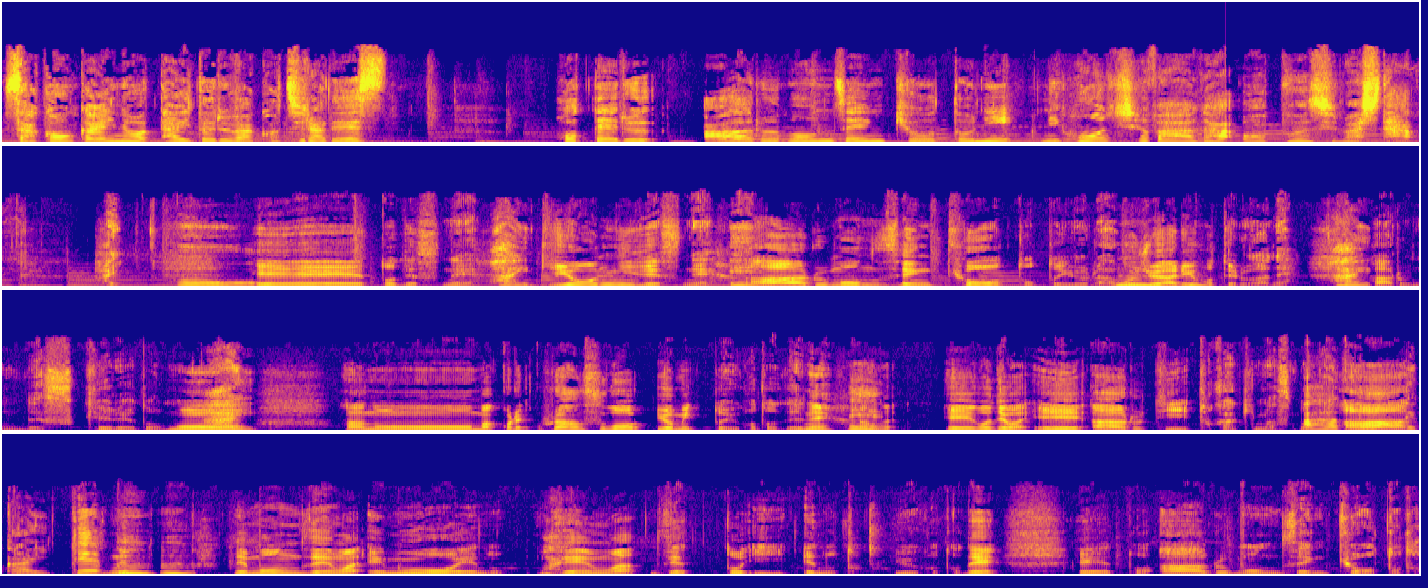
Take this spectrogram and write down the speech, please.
さあ今回のタイトルはこちらです。ホテルアール門前京都に日本酒バーがオープンしました。えー、っとですね、はい、祇園にですね、アール門前京都というラグジュアリーホテルがね、うん。うん、あるんですけれども、はい、あのー、まあ、これフランス語読みということでね、ええ、英語では ART と書きますので、アートって書いて、ね。うんうん、で、門前は MON、前は ZEN ということで、えっ、ー、と、アール門前京都と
